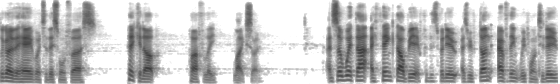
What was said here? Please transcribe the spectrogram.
Look over here, go to this one first, pick it up perfectly like so. And so with that, I think that'll be it for this video as we've done everything we've wanted to do.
